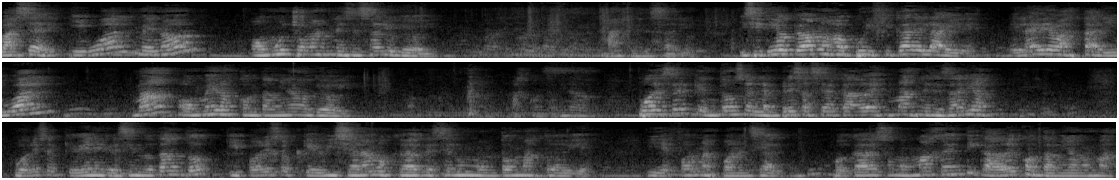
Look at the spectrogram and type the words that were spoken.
va a ser igual, menor o mucho más necesario que hoy? Más necesario. Y si te digo que vamos a purificar el aire, ¿el aire va a estar igual, más o menos contaminado que hoy? Más contaminado. ¿Puede ser que entonces la empresa sea cada vez más necesaria? Por eso es que viene creciendo tanto y por eso es que visionamos que va a crecer un montón más todavía. Y de forma exponencial. Porque cada vez somos más gente y cada vez contaminamos más.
